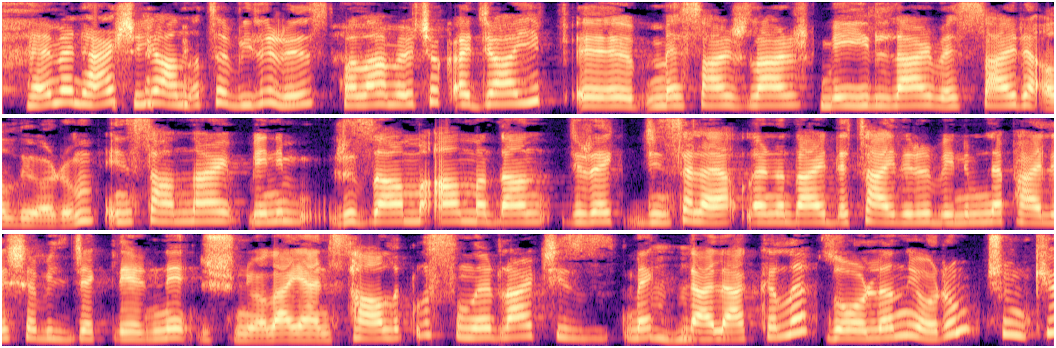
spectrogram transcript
Hemen her şeyi anlatabiliriz falan böyle çok acayip e, mesajlar, mailler vesaire alıyorum. İnsanlar benim rızamı almadan direkt cinsel hayatlarına dair detayları benimle paylaşabileceklerini düşünüyorlar. Yani sağlıklı sınırlar çizmekle alakalı zorlanıyorum. Çünkü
